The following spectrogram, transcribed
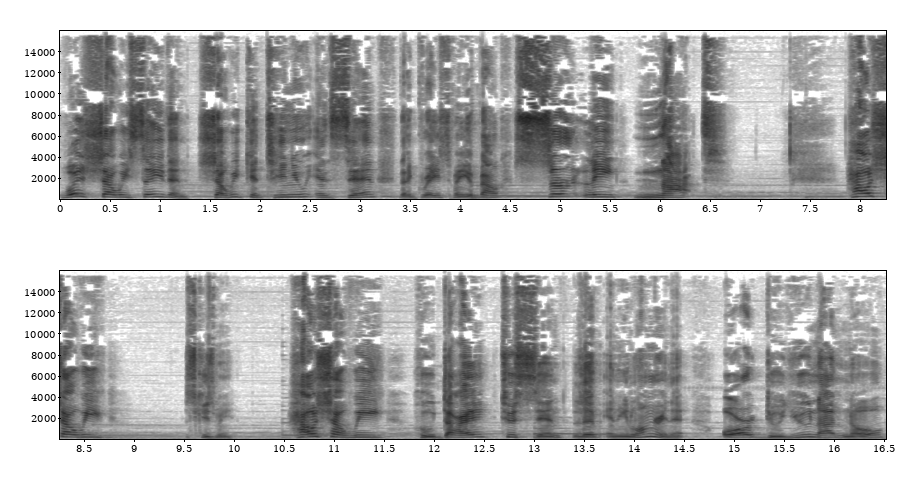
What shall we say then? Shall we continue in sin that grace may abound? Certainly not. How shall we, excuse me, how shall we who die to sin live any longer in it? Or do you not know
